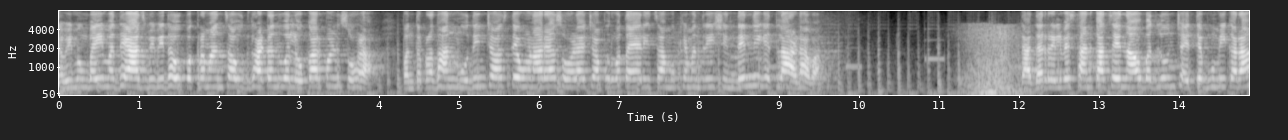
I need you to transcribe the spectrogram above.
नवी मुंबईमध्ये आज विविध उपक्रमांचा उद्घाटन व लोकार्पण सोहळा. पंतप्रधान मोदींच्या हस्ते होणाऱ्या सोहळ्याच्या पूर्वतयारीचा मुख्यमंत्री शिंदेंनी घेतला आढावा. दादर रेल्वे स्थानकाचे नाव बदलून चैत्यभूमी करा.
